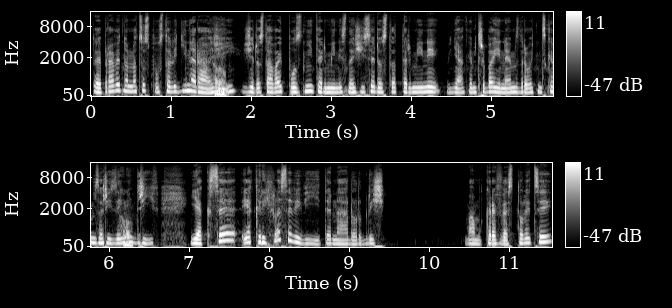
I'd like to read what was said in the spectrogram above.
To je právě to, na co spousta lidí naráží, ano. že dostávají pozdní termíny, snaží se dostat termíny v nějakém třeba jiném zdravotnickém zařízení ano. dřív. Jak, se, jak rychle se vyvíjí ten nádor, když mám krev ve stolici,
